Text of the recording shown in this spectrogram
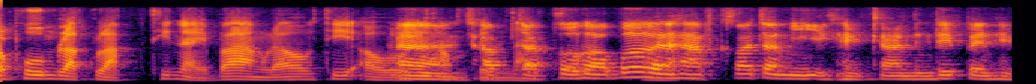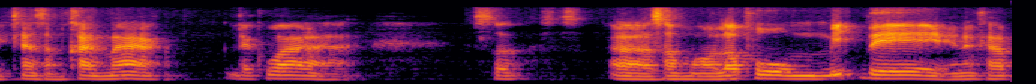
รภูมิหลัก ๆ ที่ไหนบ้างแล้วที่เอาอ่าทำคเป็นหนัจากเพิร์ลฮาร์เบอร์นะครับ ก็จะมีอีกเหตุการณ์หนึ่งที่เป็นเหตุการณ์สำคัญมาก เรียกว่าสเอ่อสมรภูมิมิดเวย์นะครับ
